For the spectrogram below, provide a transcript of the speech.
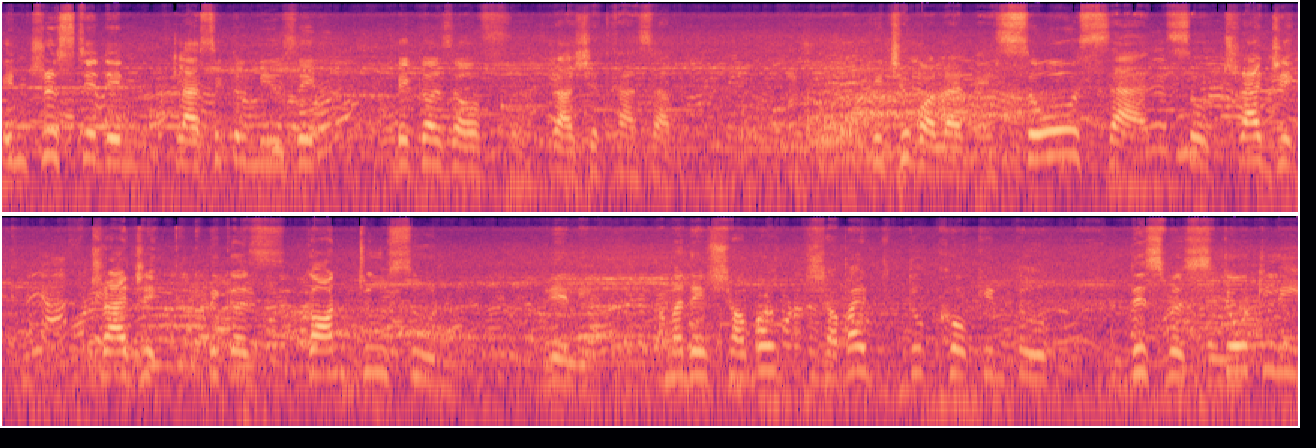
interested in classical music because of Rashid Khan সাহেব কিছু বলার নেই so sad so tragic tragic because gone too soon really আমাদের সব সবাই দুঃখ কিন্তু দিস ওয়াজ টোটালি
